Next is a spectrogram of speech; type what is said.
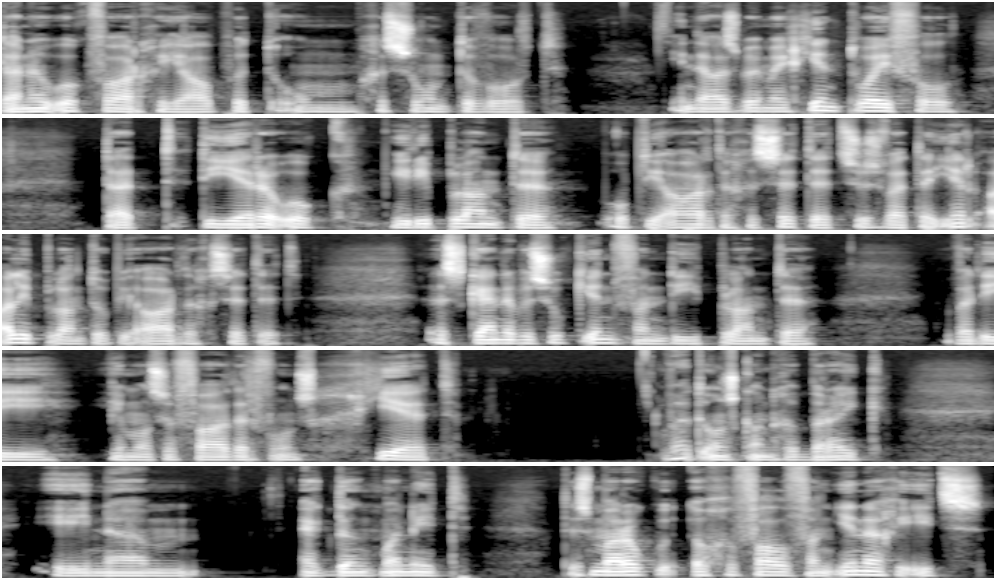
dan nou ook vir haar gehelp het om gesond te word. En daar is by my geen twyfel dat die Here ook hierdie plante op die aarde gesit het soos wat hy al die plante op die aarde gesit het. Is cannabis ook een van die plante wat die Hemelse Vader vir ons gegee het wat ons kan gebruik. En ehm um, ek dink maar net dis maar ook 'n geval van enige iets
